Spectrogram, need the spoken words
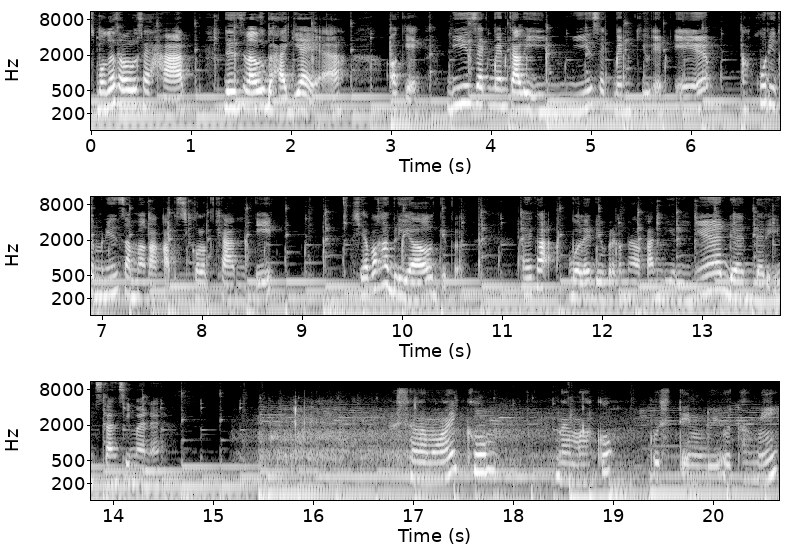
Semoga selalu sehat dan selalu bahagia ya. Oke, di segmen kali ini, segmen Q&A Aku ditemenin sama kakak psikolog cantik. Siapakah beliau gitu? Ayo kak, boleh diperkenalkan dirinya dan dari instansi mana? Assalamualaikum. Nama aku Gustin Dwi Utami.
